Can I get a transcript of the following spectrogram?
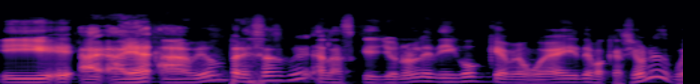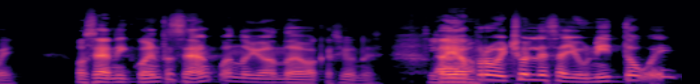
Y eh, ha- hay- ha habido empresas, güey, a las que yo no le digo que me voy a ir de vacaciones, güey. O sea, ni cuenta se dan cuando yo ando de vacaciones. O sea, yo Claro. aprovecho el desayunito, güey.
